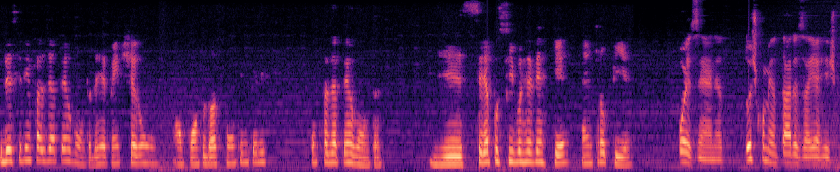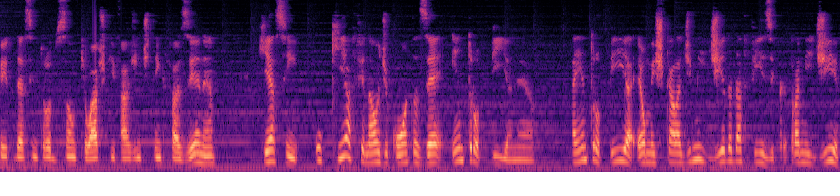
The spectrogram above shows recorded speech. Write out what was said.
e decidem fazer a pergunta. De repente chegam a um ponto do assunto em que eles têm que fazer a pergunta de se seria possível reverter a entropia. Pois é, né? Dois comentários aí a respeito dessa introdução que eu acho que a gente tem que fazer, né? Que é assim, o que afinal de contas é entropia, né? A entropia é uma escala de medida da física para medir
